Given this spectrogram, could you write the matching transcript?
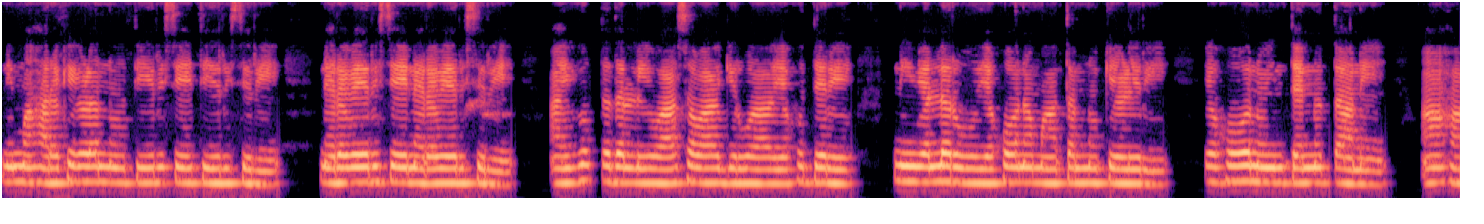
ನಿಮ್ಮ ಹರಕೆಗಳನ್ನು ತೀರಿಸೇ ತೀರಿಸಿರಿ, ನೆರವೇರಿಸೇ ನೆರವೇರಿಸಿರಿ. ಐಗುಪ್ತದಲ್ಲಿ ವಾಸವಾಗಿರುವ ಯಹುದ್ಯರೇ ನೀವೆಲ್ಲರೂ ಯಹೋನ ಮಾತನ್ನು ಕೇಳಿರಿ. ಯೆಹೋವನು ಇಂತೆನ್ನುತ್ತಾನೆ, ಆಹಾ,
